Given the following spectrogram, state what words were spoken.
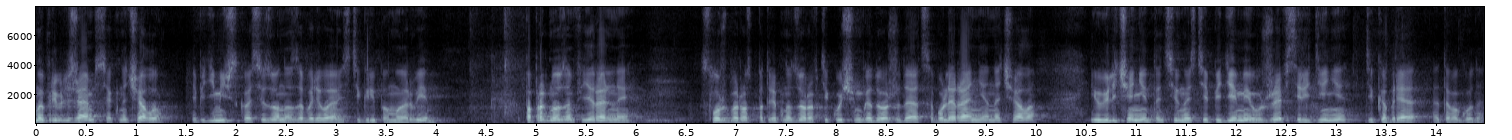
Мы приближаемся к началу эпидемического сезона заболеваемости гриппом и ОРВИ. По прогнозам Федеральной службы Роспотребнадзора в текущем году ожидается более раннее начало и увеличение интенсивности эпидемии уже в середине декабря этого года.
